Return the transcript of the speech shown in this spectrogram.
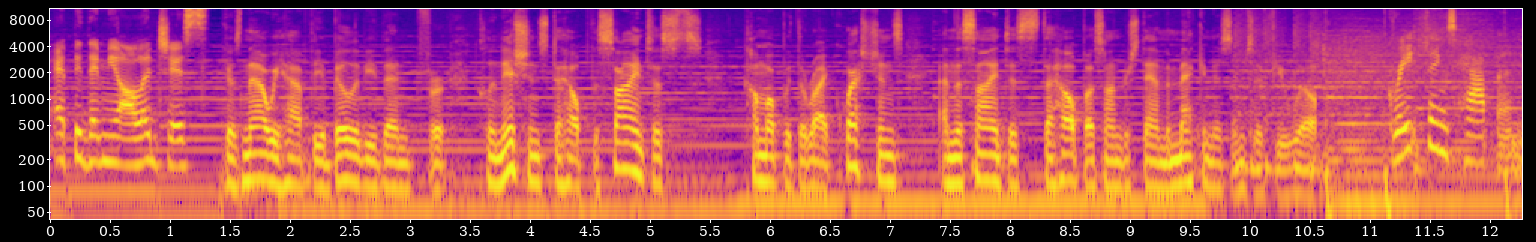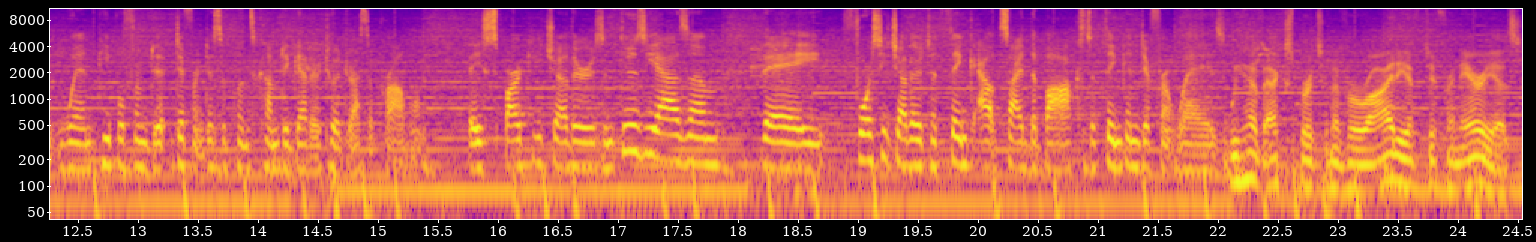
epidemiologists. Because now we have the ability then for clinicians to help the scientists come up with the right questions and the scientists to help us understand the mechanisms, if you will. Great things happen when people from di different disciplines come together to address a problem. They spark each other's enthusiasm, they force each other to think outside the box, to think in different ways. We have experts in a variety of different areas,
